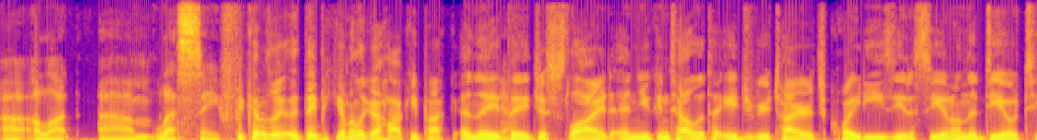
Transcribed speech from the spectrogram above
uh, a lot um, less safe. becomes like they become like a hockey puck and they, they just slide and you can tell the t- age of your tire it's quite easy to see it on the dot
